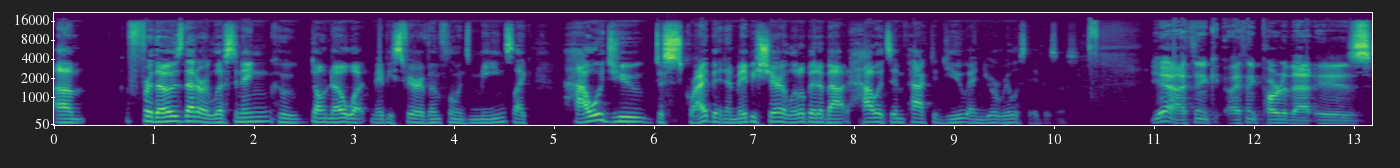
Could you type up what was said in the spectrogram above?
Um, for those that are listening who don't know what maybe sphere of influence means, like how would you describe it, and maybe share a little bit about how it's impacted you and your real estate business? Yeah, I think I think part of that is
